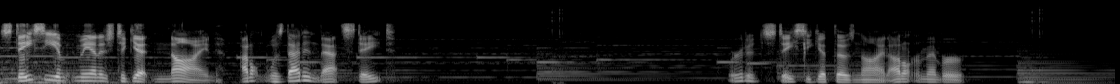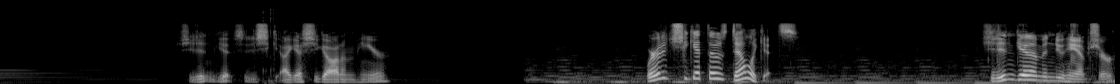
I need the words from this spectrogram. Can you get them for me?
Stacy managed to get 9. I don't was that in that state? Where did Stacy get those 9? I don't remember. She didn't get she, I guess she got them here. Where did she get those delegates? She didn't get them in New Hampshire.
